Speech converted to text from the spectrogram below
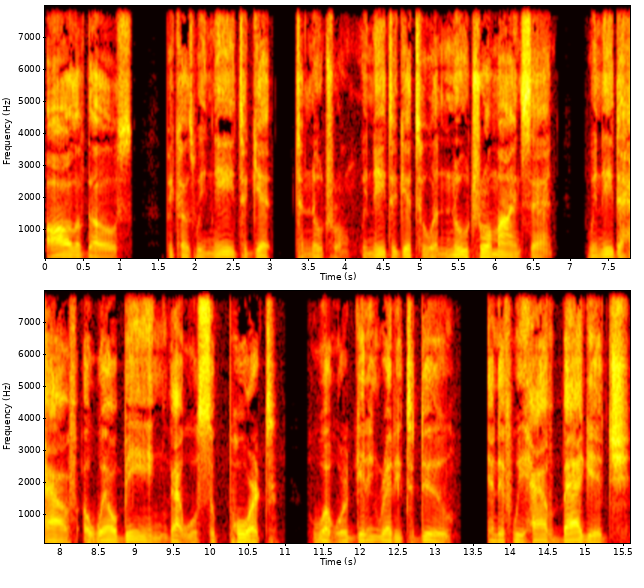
all of those because we need to get to neutral. We need to get to a neutral mindset. We need to have a well being that will support what we're getting ready to do. And if we have baggage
